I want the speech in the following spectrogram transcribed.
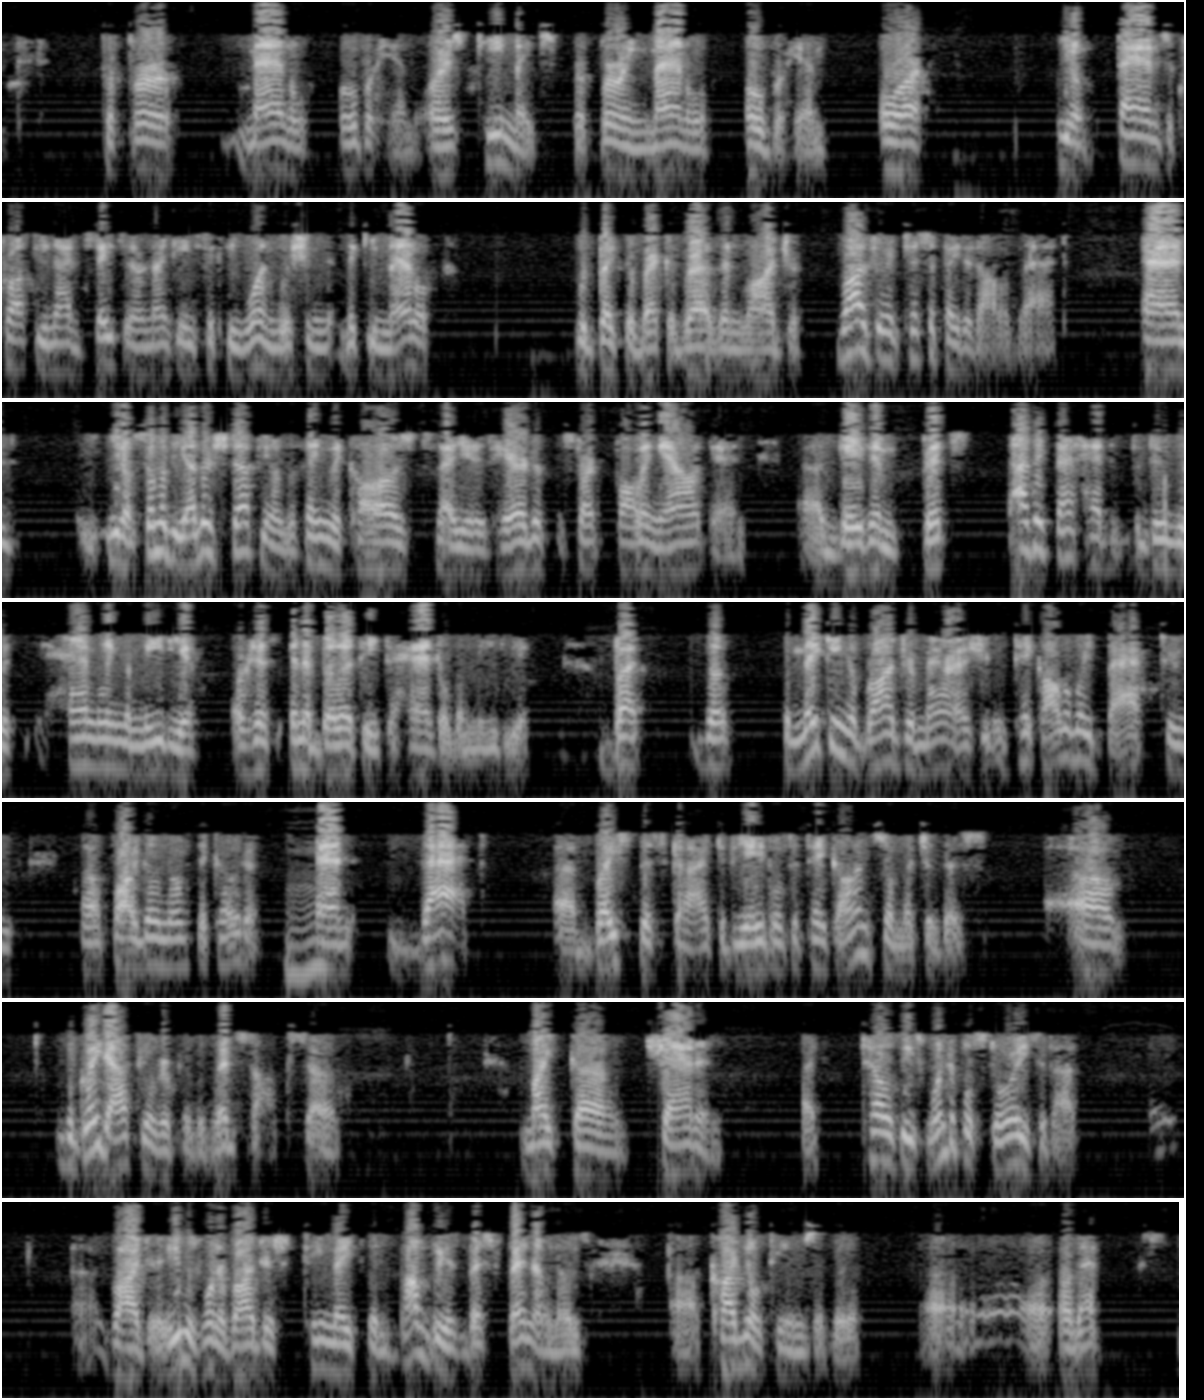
prefer Mantle over him or his teammates preferring Mantle over him or, you know, fans across the United States in 1961 wishing that Mickey Mantle would break the record rather than Roger. Roger anticipated all of that. And, you know, some of the other stuff, you know, the thing that caused, say, his hair to start falling out and uh, gave him fits, I think that had to do with handling the media or his inability to handle the media. But the, the making of Roger Maris, you can take all the way back to uh, Fargo, North Dakota. Mm-hmm. And that uh, braced this guy to be able to take on so much of this um, the great outfielder for the Red Sox, uh, Mike uh, Shannon, uh, tells these wonderful stories about uh, Roger. He was one of Roger's teammates and probably his best friend on those uh, Cardinal teams of the uh, of that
